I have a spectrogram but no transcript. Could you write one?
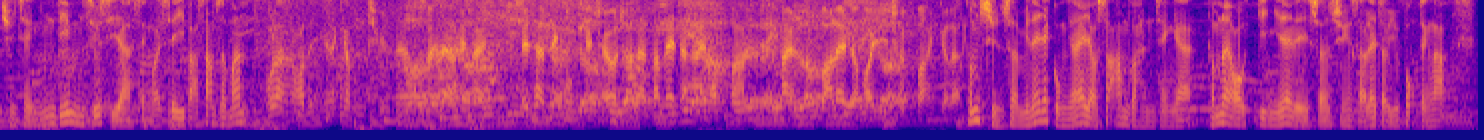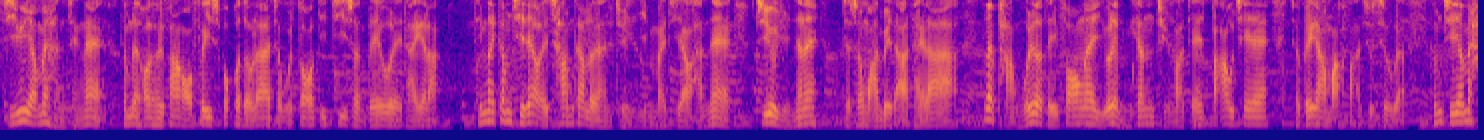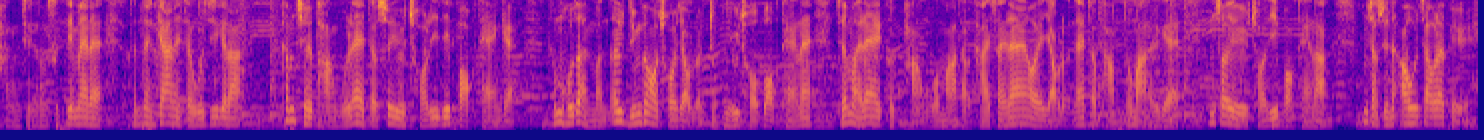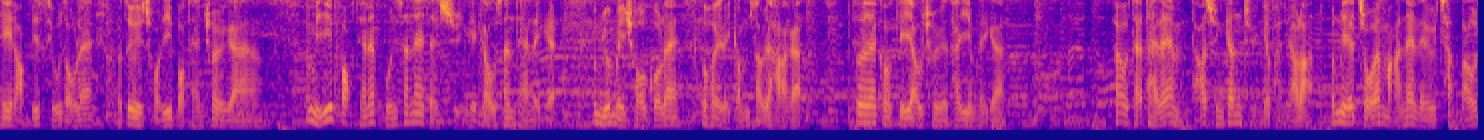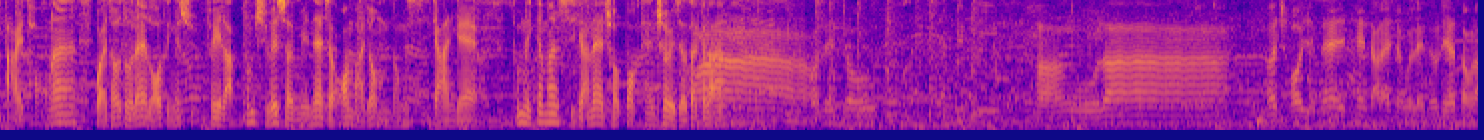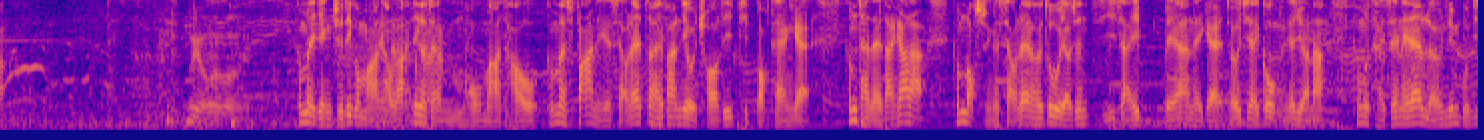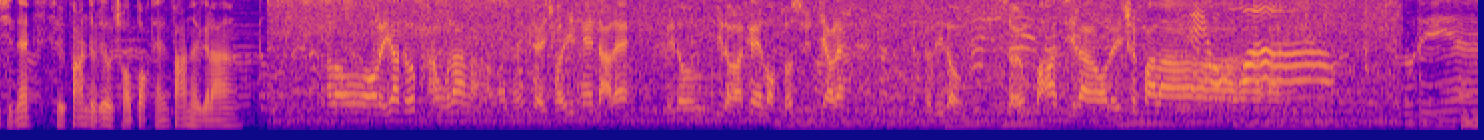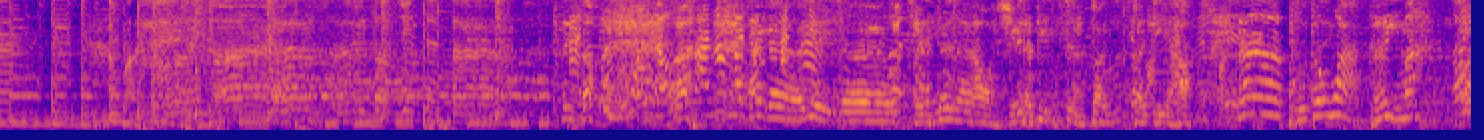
全程五點五小時啊，成為四百三十蚊。好啦，我哋而家跟團咧，所以咧喺晒喺晒星夢劇場嗰度咧，等咧就嗌 number，嗌 number 咧就可以出發噶啦。咁船上面咧一共有咧有三個行程嘅，咁咧我建議咧你哋上船嘅時候咧就要 book 定啦。至於有咩行程咧，咁你可以去翻我 Facebook 嗰度咧，就會多啲資訊俾你睇噶啦。點解今次咧我哋參加旅行團而唔係自由行咧？主要原因咧就想玩俾大家睇啦。因為澎湖呢個地方咧，如果你唔跟團或者包車咧，就比較麻煩少少嘅。咁至於有咩行程同食啲咩呢？等陣間你就會知噶啦。今次去澎湖咧就需要坐呢啲駁艇嘅。咁好多人問，誒點解我坐遊輪仲要坐駁艇呢？就因為咧佢澎湖個碼頭太細咧，我哋遊輪咧就泊唔到埋去嘅。咁所以要坐啲駁艇啦。咁就算喺歐洲咧，譬如希臘啲小島咧，我都要坐啲駁艇出去噶。咁而啲駁艇咧本身咧就係船嘅救生艇嚟嘅，咁如果未坐過咧，都可以嚟感受一下噶，都係一個幾有趣嘅體驗嚟嘅。喺度睇一睇咧，唔打算跟團嘅朋友啦，咁你一早一晚咧，你要七樓大堂啦，櫃枱度咧攞定啲船飛啦，咁船飛上面咧就安排咗唔同嘅時間嘅，咁你跟翻時間咧坐駁艇出去就得噶啦。我哋到澎湖啦，咁坐完咧，tender 咧就會嚟到呢一度啦。咁你認住呢個碼頭啦，呢個就係五號碼頭。咁啊，翻嚟嘅時候呢，都喺翻呢度坐啲接駁艇嘅。咁提提大家啦，咁落船嘅時候呢，佢都會有張紙仔俾翻你嘅，就好似喺高雄一樣啦。咁啊，提醒你呢，兩點半之前呢，就要翻到呢度坐駁艇翻去噶啦。Hello，我哋而家到咗澎湖啦。嗱，我哋就係坐啲 tender 咧嚟到呢度啦，跟住落咗船之後呢，就呢度上巴士啦，我哋出發啦。那個粵語的本身呢，哦，學的并不是很专专精哈。那普通话可以吗？可以，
